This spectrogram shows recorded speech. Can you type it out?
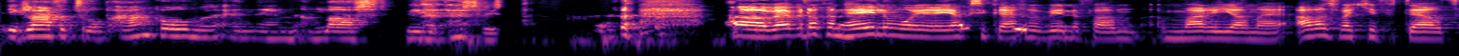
ik laat het erop aankomen en neem een last minute beslissing. Oh, we hebben nog een hele mooie reactie krijgen we binnen van Marianne. Alles wat je vertelt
